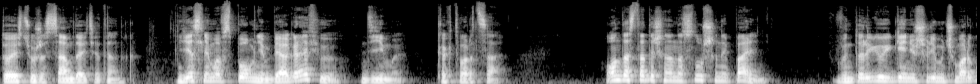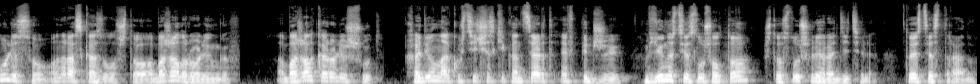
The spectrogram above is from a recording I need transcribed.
то есть уже сам Дайте Танк. Если мы вспомним биографию Димы как творца – он достаточно наслушанный парень. В интервью Евгению Шелимовичу Маргулису он рассказывал, что обожал роллингов, обожал король и шут, ходил на акустический концерт FPG. В юности слушал то, что слушали родители, то есть эстраду.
